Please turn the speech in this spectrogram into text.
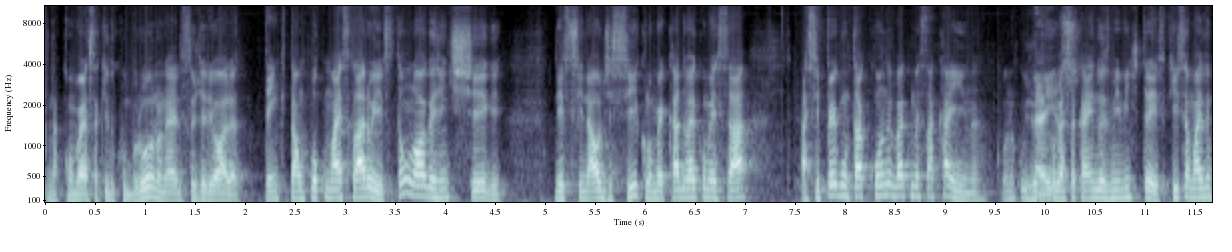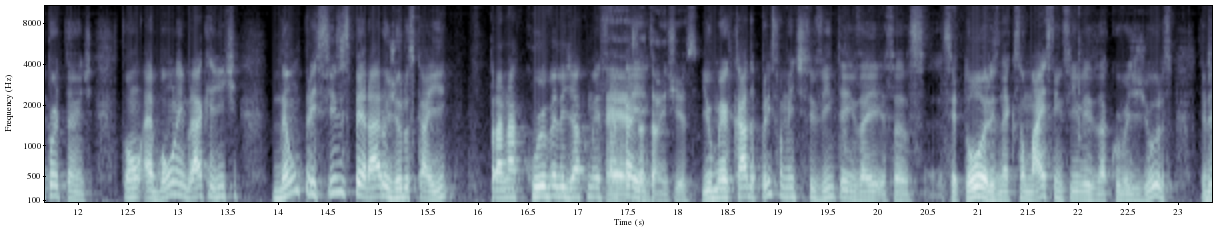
na conversa aqui do com o Bruno, né, ele sugeriu, olha, tem que estar tá um pouco mais claro isso. Então, logo a gente chegue nesse final de ciclo, o mercado vai começar a se perguntar quando ele vai começar a cair, né? Quando o juro é começa a cair em 2023, que isso é o mais importante. Então, é bom lembrar que a gente não precisa esperar os juros cair para na curva ele já começar é, a cair. exatamente isso. E o mercado, principalmente esses itens aí, esses setores, né, que são mais sensíveis à curva de juros, eles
